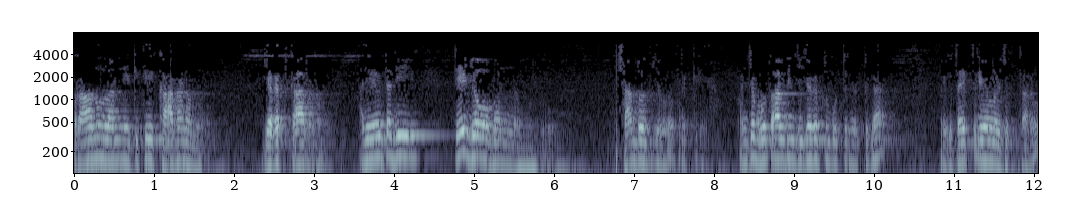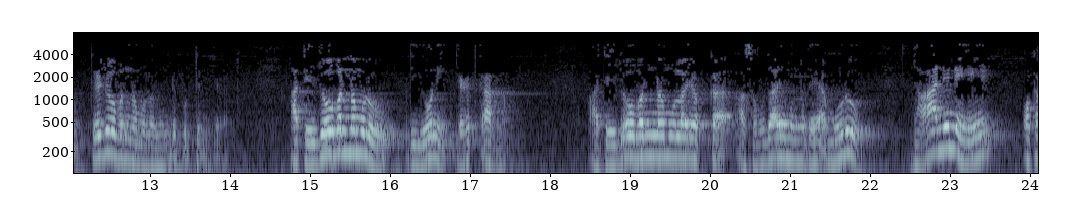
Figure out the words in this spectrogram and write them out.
ప్రాణులన్నిటికీ కారణము జగత్ కారణం. అదేమిటది తేజోబన్నము. చాందోద్యంలో ప్రక్రియ. పంచభూతాల నుంచి జగత్తు పుట్టినట్టుగా మీకు తైత్రీయంలో చెప్తారు. తేజోబన్నముల నుండి పుట్టింది జగత్తు. ఆ తేజోబన్నములు ఇది యోని జగత్ కారణం. ఆ తేజోబన్నముల యొక్క ఆ సముదాయం ఉన్నదే. ఆ మూడు దానిని ఒక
